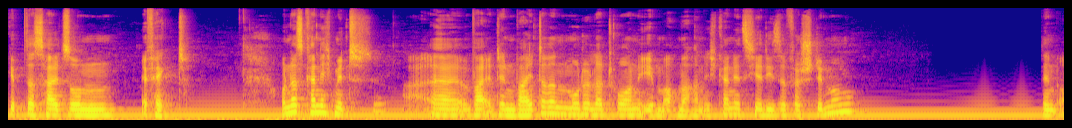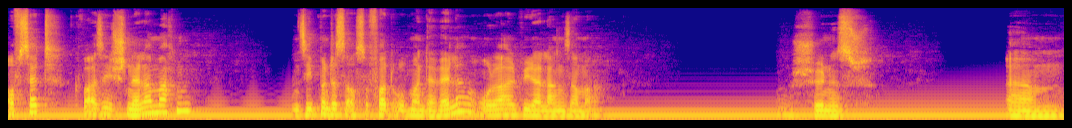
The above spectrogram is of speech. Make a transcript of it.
gibt das halt so einen Effekt. Und das kann ich mit äh, den weiteren Modulatoren eben auch machen. Ich kann jetzt hier diese Verstimmung, den Offset quasi schneller machen. Dann sieht man das auch sofort oben an der Welle oder halt wieder langsamer. Schönes ähm,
